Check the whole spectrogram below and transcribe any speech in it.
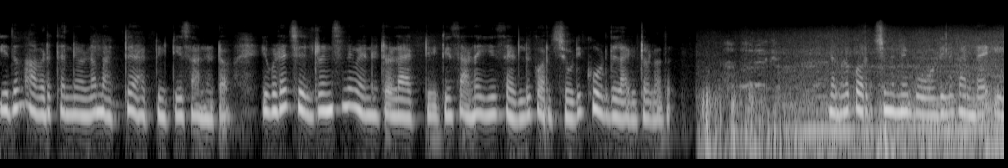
ഇതും അവിടെ തന്നെയുള്ള മറ്റ് ആക്ടിവിറ്റീസ് ആണ് കേട്ടോ ഇവിടെ ചിൽഡ്രൻസിന് വേണ്ടിയിട്ടുള്ള ആക്ടിവിറ്റീസ് ആണ് ഈ സൈഡിൽ കുറച്ചുകൂടി കൂടുതലായിട്ടുള്ളത്. നമ്മൾ കുറച്ച് മുന്നേ ബോർഡിൽ കണ്ട എ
